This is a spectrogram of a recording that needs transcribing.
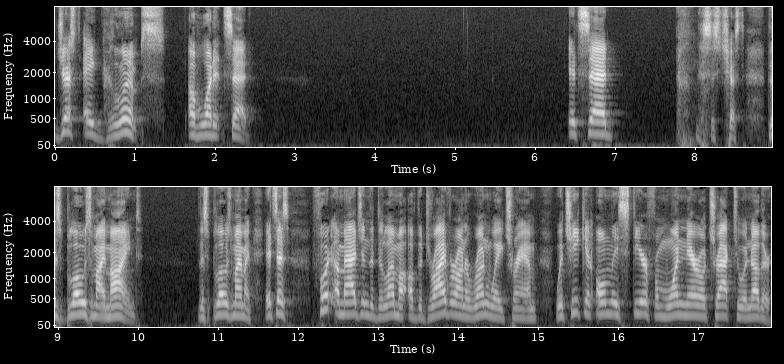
just a glimpse of what it said. It said, this is just, this blows my mind. This blows my mind. It says, Foot imagined the dilemma of the driver on a runway tram, which he can only steer from one narrow track to another.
